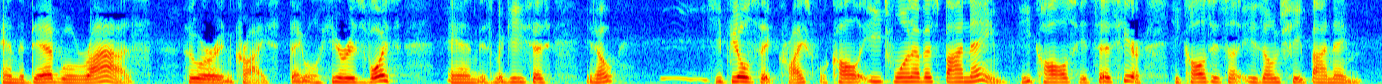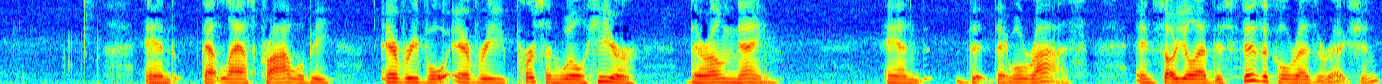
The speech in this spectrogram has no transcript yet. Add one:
and the dead will rise who are in Christ. They will hear his voice. And as McGee says, you know, he feels that Christ will call each one of us by name. He calls, it says here, he calls his, his own sheep by name. And that last cry will be every vo- every person will hear their own name and th- they will rise. And so you'll have this physical resurrection,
